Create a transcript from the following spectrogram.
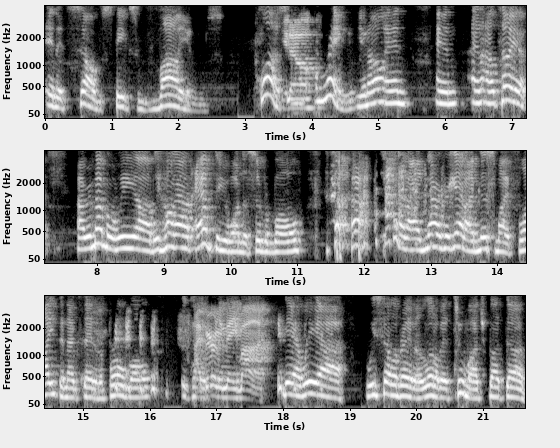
in itself speaks volumes. Plus, you know, a ring, you know, and and and I'll tell you, I remember we uh, we hung out after you won the Super Bowl, and I never forget. I missed my flight the next day to the Pro Bowl. Because, I barely made mine. yeah, we uh, we celebrated a little bit too much, but uh,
